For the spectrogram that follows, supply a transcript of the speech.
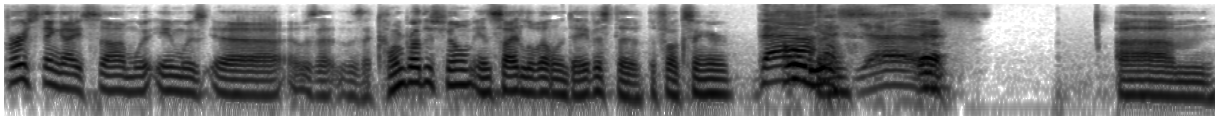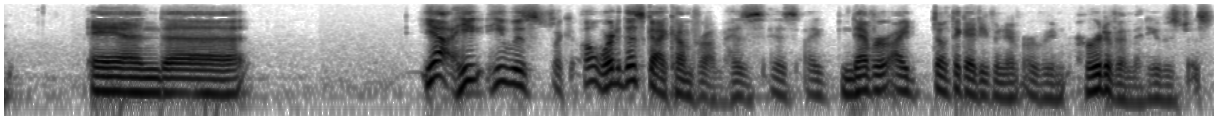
first thing I saw him in was uh, it was a it was a Coen Brothers film, Inside Llewellyn Davis, the the folk singer. That, Oh, yes. yes. Yes. Um, and uh, yeah, he he was like, oh, where did this guy come from? His his I never I don't think I'd even ever heard of him, and he was just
